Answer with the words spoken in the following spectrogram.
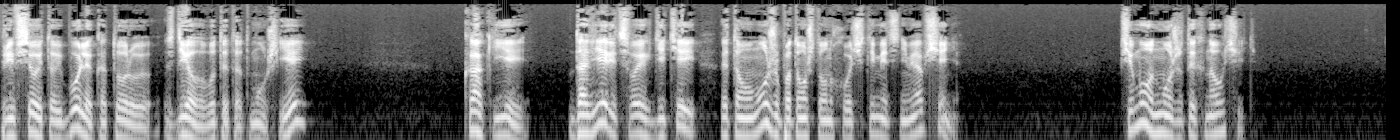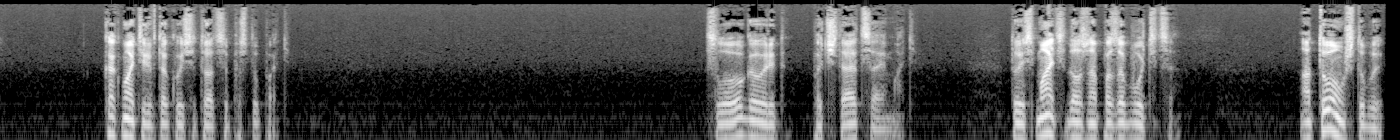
при всей той боли, которую сделал вот этот муж ей, как ей доверить своих детей этому мужу, потому что он хочет иметь с ними общение? Чему он может их научить? Как матери в такой ситуации поступать? Слово говорит, почитай отца и мать. То есть мать должна позаботиться о том, чтобы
